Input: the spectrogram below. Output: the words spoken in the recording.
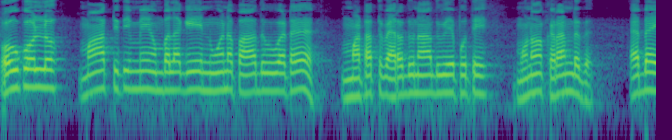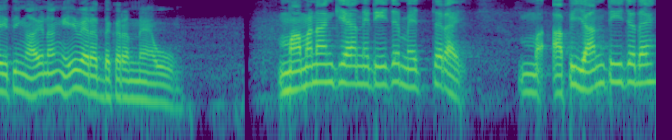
ඔව් කොල්ලෝ මාත් ඉතින් මේ උඹලගේ නුවණ පාදුවට මටත් වැරදුනා දුවේ පුතේ. මොනව කරන්නද? හැබැයි ඉතින් අය නම් ඒ වැරද්ද කරන්නේ නැහැ ඕ. මම නම් කියන්නේ ටීචර් මෙච්චරයි. අපි යන් ටීචර් දැන්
